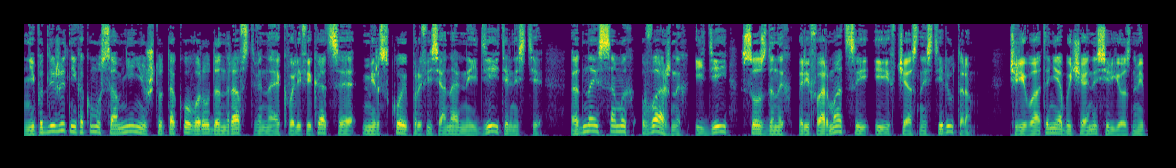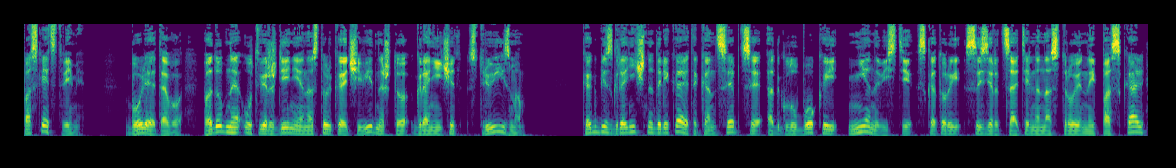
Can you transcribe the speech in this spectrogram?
Не подлежит никакому сомнению, что такого рода нравственная квалификация мирской профессиональной деятельности – одна из самых важных идей, созданных реформацией и, в частности, Лютером, чревата необычайно серьезными последствиями. Более того, подобное утверждение настолько очевидно, что граничит с трюизмом. Как безгранично далека эта концепция от глубокой ненависти, с которой созерцательно настроенный Паскаль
